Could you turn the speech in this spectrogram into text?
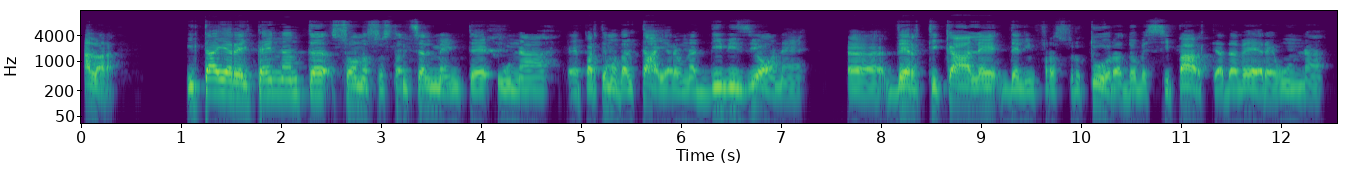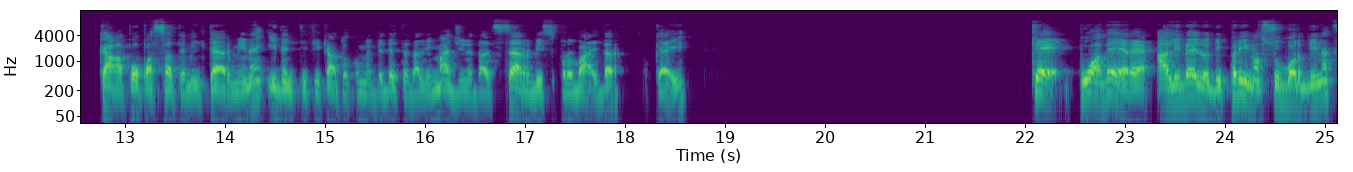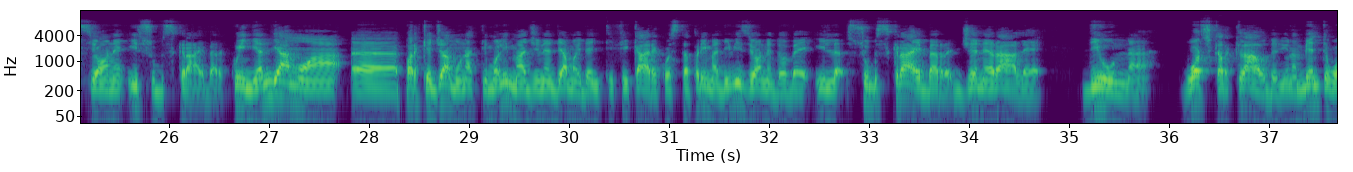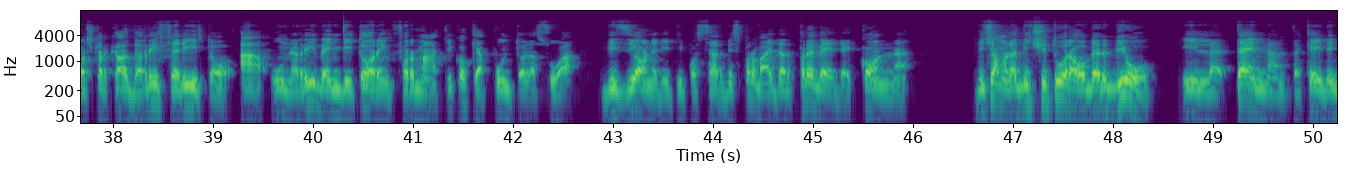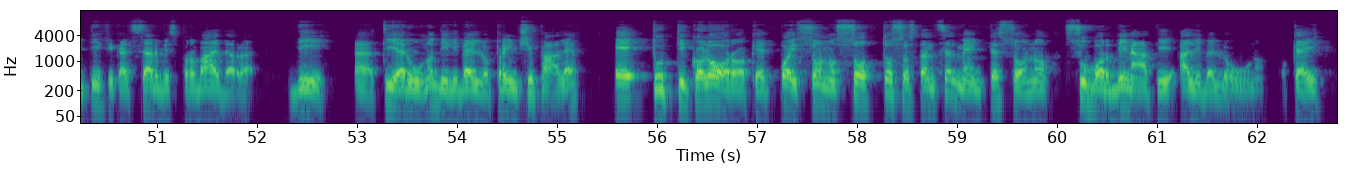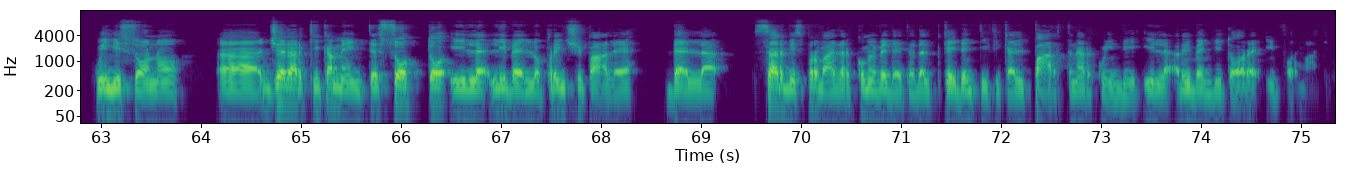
allora, il tire e il tenant sono sostanzialmente una, eh, partiamo dal tire, una divisione eh, verticale dell'infrastruttura dove si parte ad avere un capo, passatemi il termine, identificato come vedete dall'immagine dal service provider, ok? Che può avere a livello di prima subordinazione il subscriber. Quindi andiamo a eh, parcheggiamo un attimo l'immagine, andiamo a identificare questa prima divisione dove il subscriber generale di un WatchCar Cloud, di un ambiente WatchCar Cloud riferito a un rivenditore informatico che appunto la sua visione di tipo service provider prevede con diciamo la dicitura overview il tenant che identifica il service provider di eh, tier 1, di livello principale, e tutti coloro che poi sono sotto sostanzialmente sono subordinati a livello 1, ok? Quindi sono eh, gerarchicamente sotto il livello principale del service provider, come vedete, del, che identifica il partner, quindi il rivenditore informatico.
